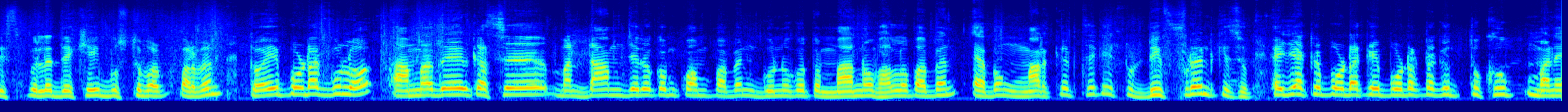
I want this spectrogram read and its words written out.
ডিসপ্লে দেখেই বুঝতে পারবেন। তো এই প্রোডাক্টগুলো আমাদের কাছে মানে দাম যেরকম কম পাবেন, গুণগত মানও ভালো পাবেন এবং মার্কেট থেকে একটু ডিফারেন্ট কিছু। এই যে একটা প্রোডাক্ট এই প্রোডাক্টটা কিন্তু খুব মানে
